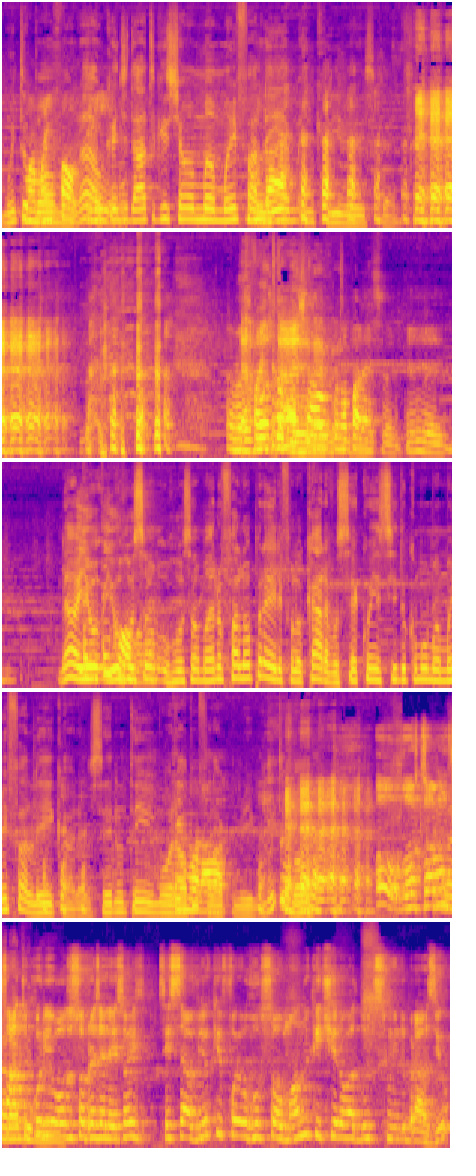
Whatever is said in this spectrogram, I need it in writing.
Muito Mamãe bom, mano. Não, o né? candidato que se chama Mamãe Falei é incrível isso, cara. É, pais tiram vontade, né, quando aparece, velho. porque- Não, e o, e o, Russo, né? o Russomano falou pra ele, falou, cara, você é conhecido como Mamãe Falei, cara. Você não tem moral, Tem pra moral. falar comigo. Muito bom. Vou só um fato curioso sobre as eleições. Vocês sabiam que foi o russomano que tirou a Adult Swim do Brasil?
